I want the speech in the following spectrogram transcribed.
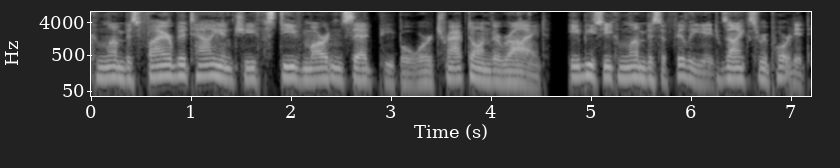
Columbus Fire Battalion Chief Steve Martin said people were trapped on the ride, ABC Columbus affiliate Zikes reported.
